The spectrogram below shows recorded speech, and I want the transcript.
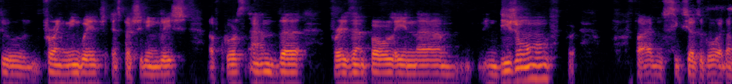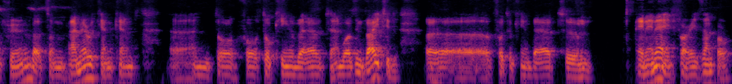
to foreign language, especially English, of course, and uh, for example, in um, in Dijon, five or six years ago, I don't remember, but some American came uh, and talk, for talking about and was invited uh, for talking about um, MMA, for example,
